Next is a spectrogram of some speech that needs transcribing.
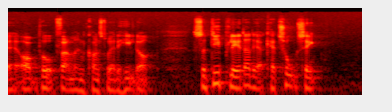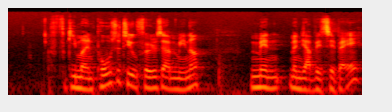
øh, om på, før man konstruerer det helt om. Så de pletter der kan to ting. Give mig en positiv følelse af minder, men, men jeg vil tilbage.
